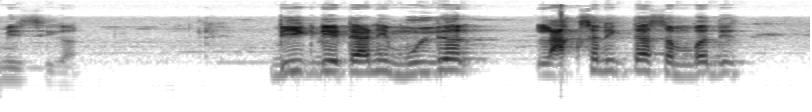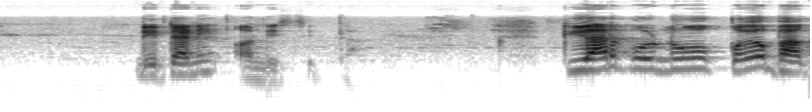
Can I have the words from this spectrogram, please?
મિશિગન બિગ ડેટાની મૂલ્ય લાક્ષણિકતા સંબંધિત ડેટાની અનિશ્ચિતતા. ક્યુઆર કોડનો કયો ભાગ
